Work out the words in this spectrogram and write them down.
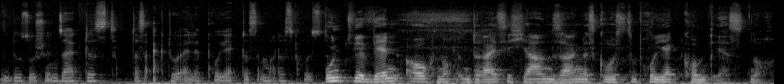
wie du so schön sagtest, das aktuelle Projekt ist immer das größte. Und wir werden auch noch in 30 Jahren sagen, das größte Projekt kommt erst noch.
